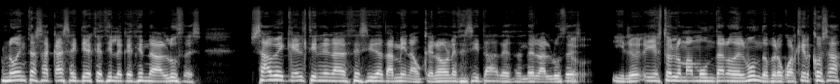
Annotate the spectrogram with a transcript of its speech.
no entras a casa y tienes que decirle que encienda las luces. Sabe que él tiene la necesidad también, aunque no lo necesita, de encender las luces. Lo- Y, lo- y esto es lo más mundano del mundo, pero cualquier cosa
